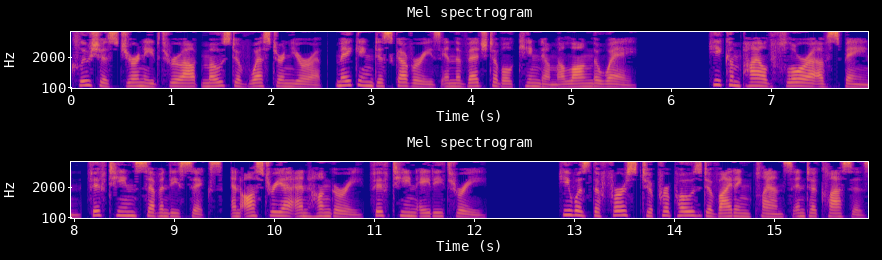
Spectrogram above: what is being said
Clusius journeyed throughout most of Western Europe, making discoveries in the vegetable kingdom along the way. He compiled Flora of Spain 1576, and Austria and Hungary 1583. He was the first to propose dividing plants into classes.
